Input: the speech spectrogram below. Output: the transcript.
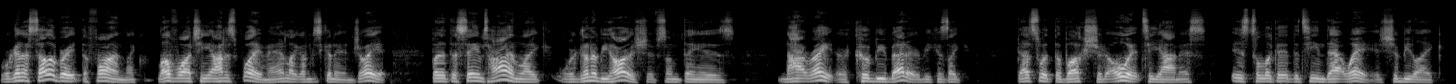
we're gonna celebrate the fun. Like love watching Giannis play, man. Like I'm just gonna enjoy it. But at the same time, like we're gonna be harsh if something is not right or could be better because like that's what the Bucks should owe it to Giannis is to look at the team that way. It should be like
